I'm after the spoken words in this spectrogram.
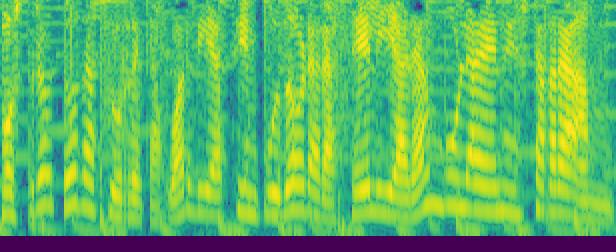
Mostró toda su retaguardia sin pudor Araceli Arámbula en Instagram.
